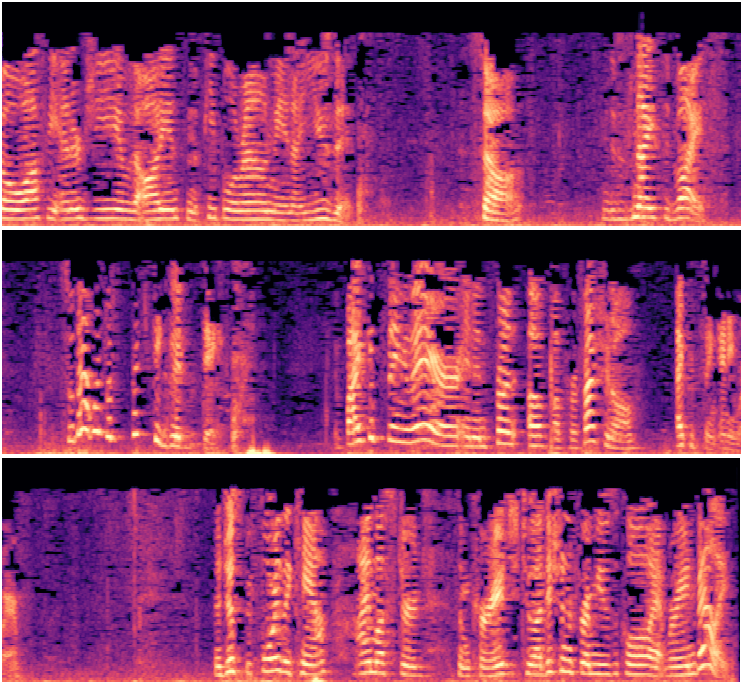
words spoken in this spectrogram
go off the energy of the audience and the people around me, and I use it. So this is nice advice. So that was a pretty good day. If I could sing there and in front of a professional, I could sing anywhere. Now, just before the camp, I mustered some courage to audition for a musical at Moraine Valley.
